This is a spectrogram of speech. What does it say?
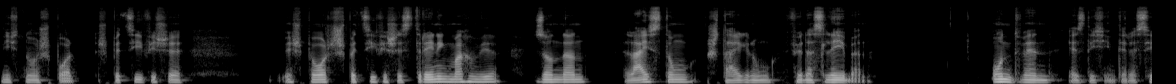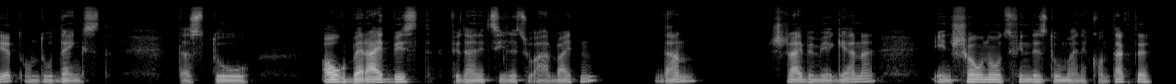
nicht nur sportspezifische, sportspezifisches Training machen wir, sondern Leistungssteigerung für das Leben. Und wenn es dich interessiert und du denkst, dass du auch bereit bist, für deine Ziele zu arbeiten, dann schreibe mir gerne. In Show Notes findest du meine Kontakte.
